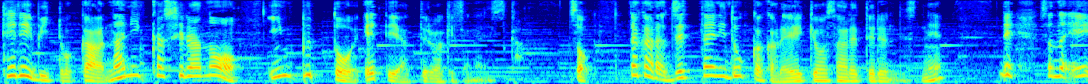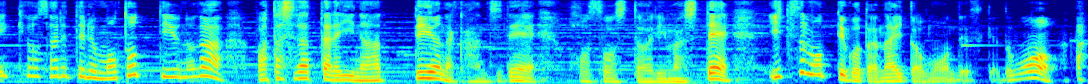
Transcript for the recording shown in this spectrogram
テレビとか何かしらのインプットを得てやってるわけじゃないですか。そう。だから絶対にどっかから影響されてるんですね。で、その影響されてる元っていうのが私だったらいいなっていうような感じで放送しておりまして、いつもっていうことはないと思うんですけども、あ、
